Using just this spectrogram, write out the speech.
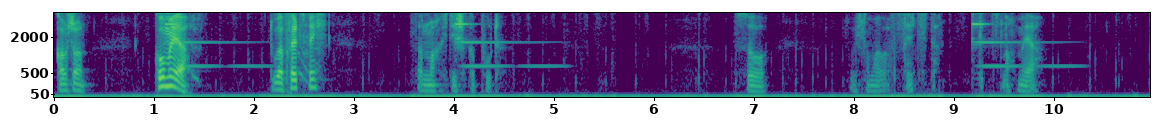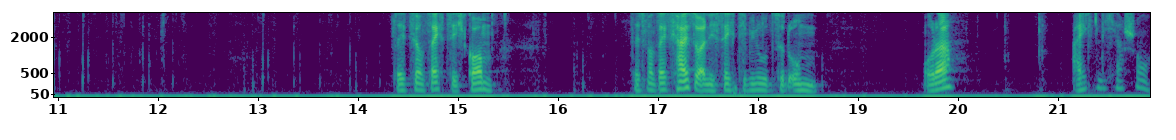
Komm schon. Komm her. Du überfällst mich. Dann mache ich dich kaputt. So. Wenn ich nochmal überfällst, dann gibt's noch mehr. 60 und 60, komm. 60 und 60 heißt so eigentlich 60 Minuten sind um. Oder? Eigentlich ja schon.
